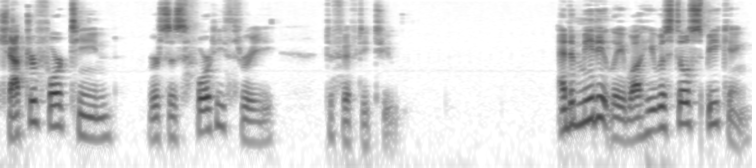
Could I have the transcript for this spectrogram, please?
chapter 14, verses 43 to 52. And immediately, while he was still speaking,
